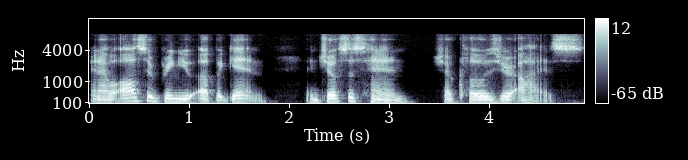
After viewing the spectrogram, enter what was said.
and I will also bring you up again. And Joseph's hand shall close your eyes.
